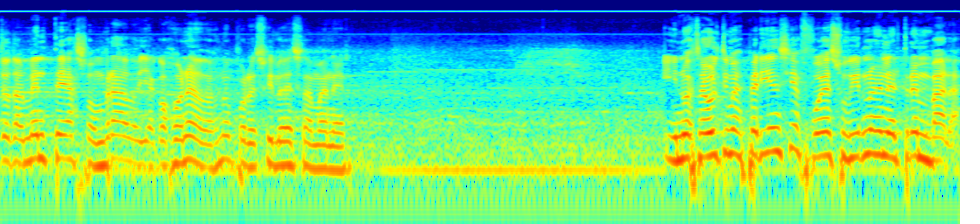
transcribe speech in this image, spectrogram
totalmente asombrados y acojonados, ¿no? Por decirlo de esa manera. Y nuestra última experiencia fue subirnos en el tren bala,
